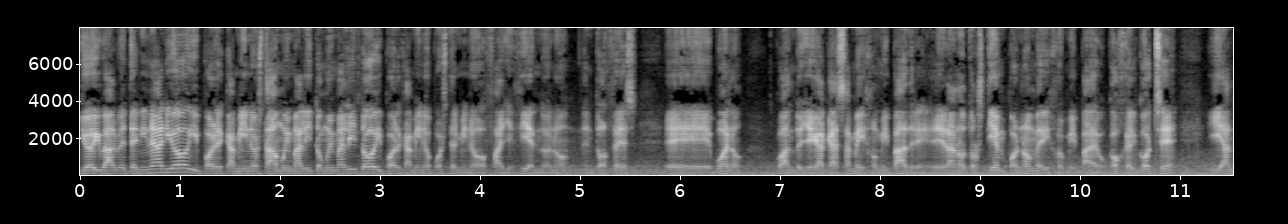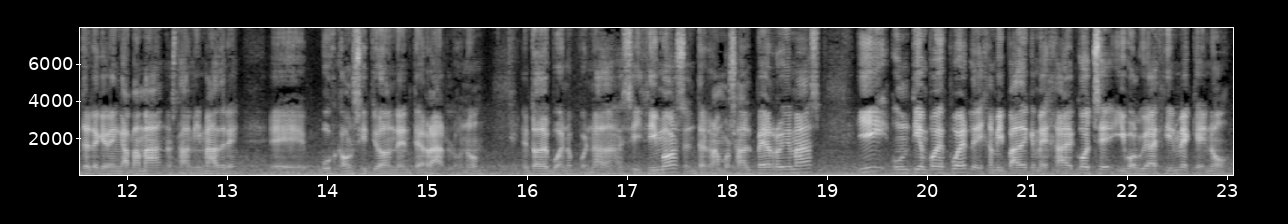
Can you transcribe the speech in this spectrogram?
yo iba al veterinario y por el camino estaba muy malito, muy malito y por el camino pues terminó falleciendo, ¿no? Entonces, eh, bueno, cuando llegué a casa me dijo mi padre, eran otros tiempos, ¿no? Me dijo mi padre, coge el coche y antes de que venga mamá, no estaba mi madre, eh, busca un sitio donde enterrarlo, ¿no? Entonces, bueno, pues nada, así hicimos, enterramos al perro y demás y un tiempo después le dije a mi padre que me dejara el coche y volvió a decirme que no.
